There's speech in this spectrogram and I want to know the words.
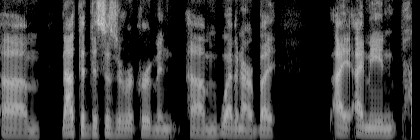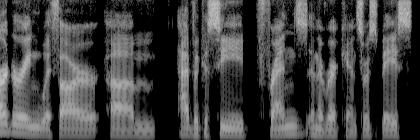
Um, not that this is a recruitment um, webinar, but I, I, mean partnering with our um, advocacy friends in the rare cancer space,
